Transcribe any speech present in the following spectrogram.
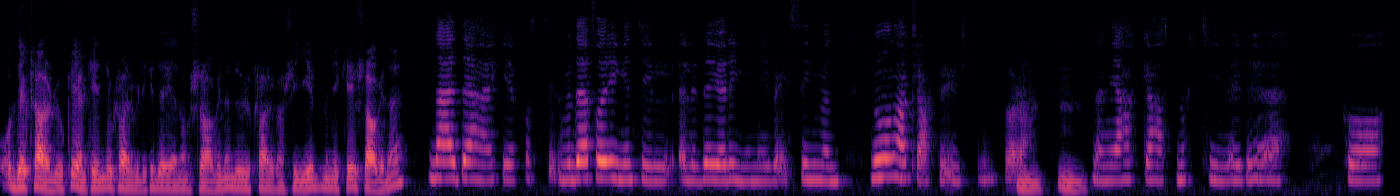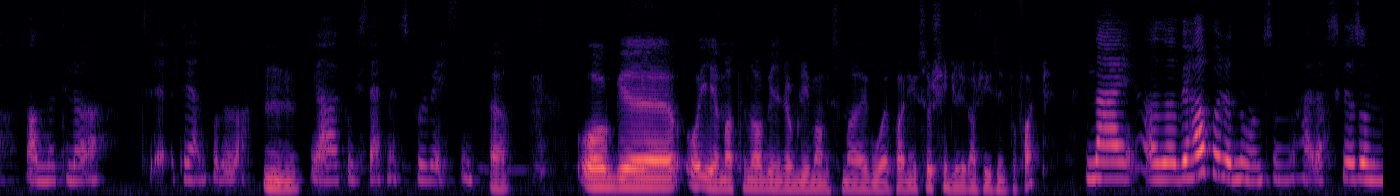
og det klarer du ikke hele tiden. Du klarer vel ikke det gjennom slagene. Du klarer kanskje jib, men ikke slagene. Nei, det har jeg ikke fått til. Men det får ingen til, eller det gjør ingen i racing. Men noen har klart det utenfor, da. Mm, mm. Men jeg har ikke hatt nok timer eh, på vannet til å tre trene på det, da. Mm, Jeg har fokusert mest på racing. ja. Og, eh, og i og med at det nå begynner å bli mange som har god erfaring, så skiller det kanskje ikke så mye på fart? Nei, altså vi har fortsatt noen som er raske. Sånn,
